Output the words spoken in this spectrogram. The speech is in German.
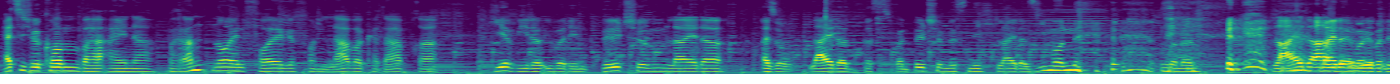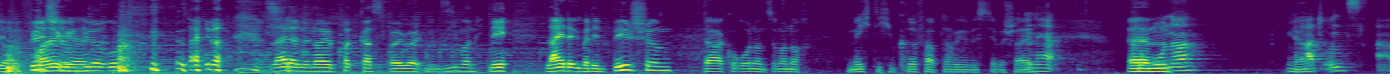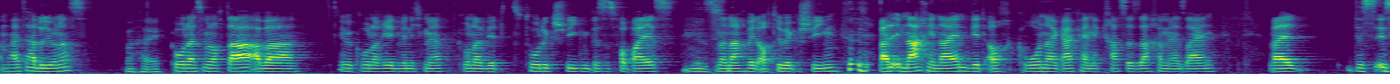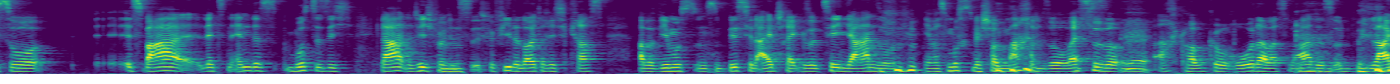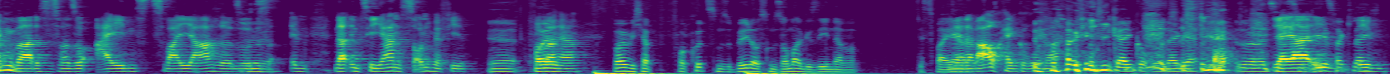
Herzlich willkommen bei einer brandneuen Folge von Labakadabra. Hier wieder über den Bildschirm leider. Also leider, dass es mein Bildschirm ist, nicht leider Simon, sondern leider, leider immer über den Bildschirm wiederum. leider, leider eine neue Podcast-Folge heute mit Simon. Nee, leider über den Bildschirm, da Corona uns immer noch mächtig im Griff habt, aber ihr wisst ja Bescheid. Ja. Ähm, Corona ähm, ja. hat uns am Hals. Hallo Jonas. Oh, hi. Corona ist immer noch da, aber über Corona reden wir nicht mehr. Corona wird zu Tode geschwiegen, bis es vorbei ist. Yes. Und danach wird auch drüber geschwiegen. weil im Nachhinein wird auch Corona gar keine krasse Sache mehr sein. Weil das ist so, es war letzten Endes, musste sich, klar, natürlich für, mhm. für viele Leute richtig krass, aber wir mussten uns ein bisschen einschränken, so in zehn Jahren so, ja, was mussten wir schon machen, so, weißt du, so, ach komm, Corona, was war das und wie lang war das? Es war so eins, zwei Jahre, so, das, in, na, in zehn Jahren ist es auch nicht mehr viel. Ja, vor, allem, vor allem, ich habe vor kurzem so Bilder aus dem Sommer gesehen, da war, das war ja... Ja, da war auch kein Corona. irgendwie kein Corona, gell? Also wenn man es ja, ja, eben, vergleicht.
